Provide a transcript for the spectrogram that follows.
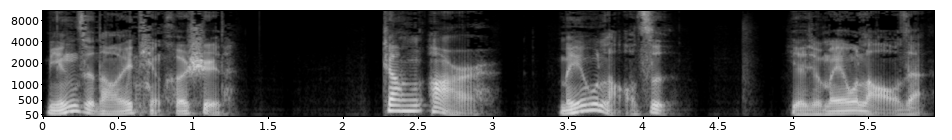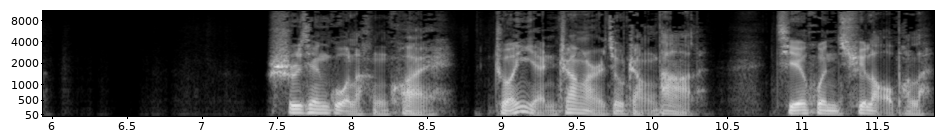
名字倒也挺合适的。张二没有老字，也就没有老子。时间过了很快，转眼张二就长大了，结婚娶老婆了。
